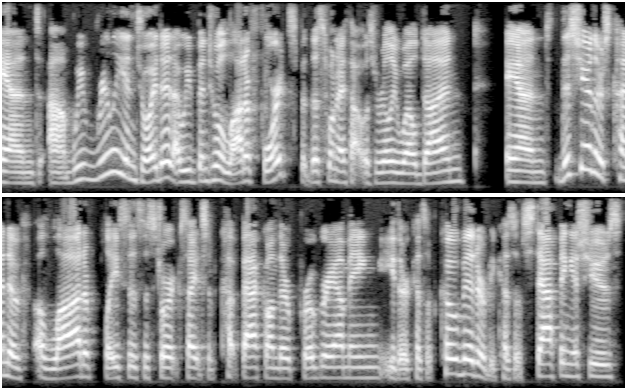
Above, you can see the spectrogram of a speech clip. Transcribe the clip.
And um, we really enjoyed it. We've been to a lot of forts, but this one I thought was really well done. And this year, there's kind of a lot of places, historic sites have cut back on their programming, either because of COVID or because of staffing issues.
